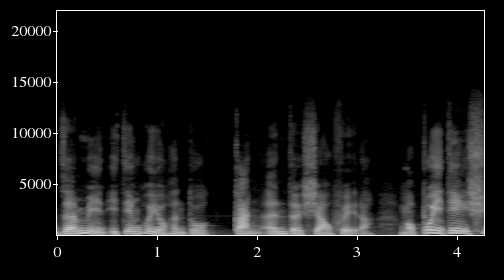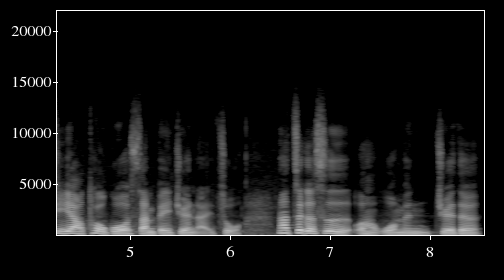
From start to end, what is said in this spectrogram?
人民一定会有很多感恩的消费啦。哦，不一定需要透过三倍券来做，那这个是呃，我们觉得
